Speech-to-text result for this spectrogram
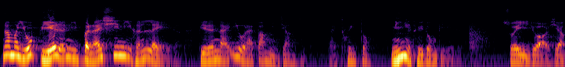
那么由别人，你本来心里很累的，别人来又来帮你这样子来推动，你也推动别人，所以就好像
